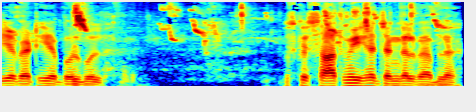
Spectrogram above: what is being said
ये बैठी है बुलबुल। उसके साथ में ही है जंगल बैबलर।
